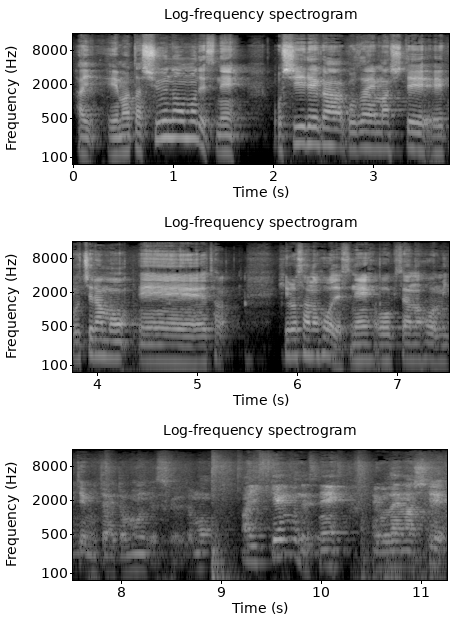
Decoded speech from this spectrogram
はい。え、また収納もですね、押し入れがございまして、え、こちらも、えー、広さの方ですね、大きさの方を見てみたいと思うんですけれども、まあ、一見分ですね、え、ございまして、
